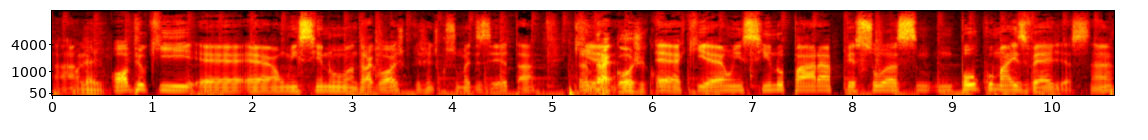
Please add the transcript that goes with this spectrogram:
Tá? Olha aí. Óbvio que é, é um ensino andragógico, que a gente costuma dizer, tá? Que Andragógico? É, é, que é um ensino para pessoas um pouco mais velhas, né?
